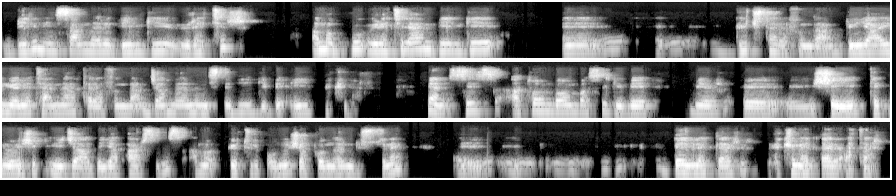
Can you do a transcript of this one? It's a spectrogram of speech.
bilim insanları bilgiyi üretir. Ama bu üretilen bilgi e, güç tarafından, dünyayı yönetenler tarafından canlarının istediği gibi eğip bükülür. Yani siz atom bombası gibi bir e, şeyi, teknolojik icadı yaparsınız ama götürüp onu Japonların üstüne e, devletler, hükümetler atar.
